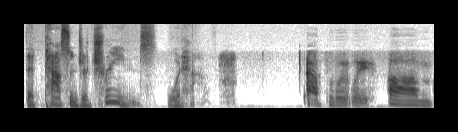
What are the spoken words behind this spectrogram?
that passenger trains would have? Absolutely. Um,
